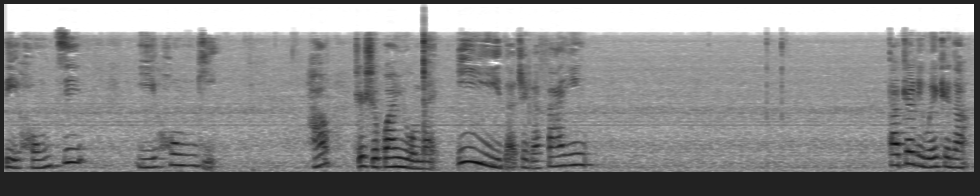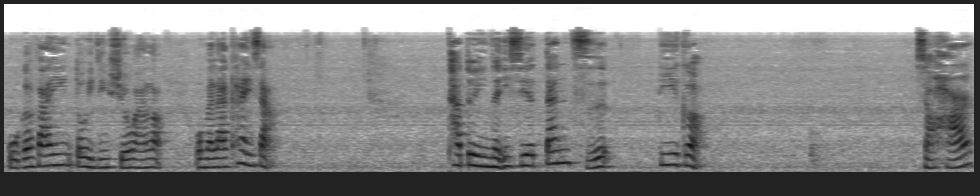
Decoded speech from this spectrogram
李弘基，伊弘基。好，这是关于我们 “e” 的这个发音。到这里为止呢，五个发音都已经学完了。我们来看一下它对应的一些单词。第一个，小孩儿，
